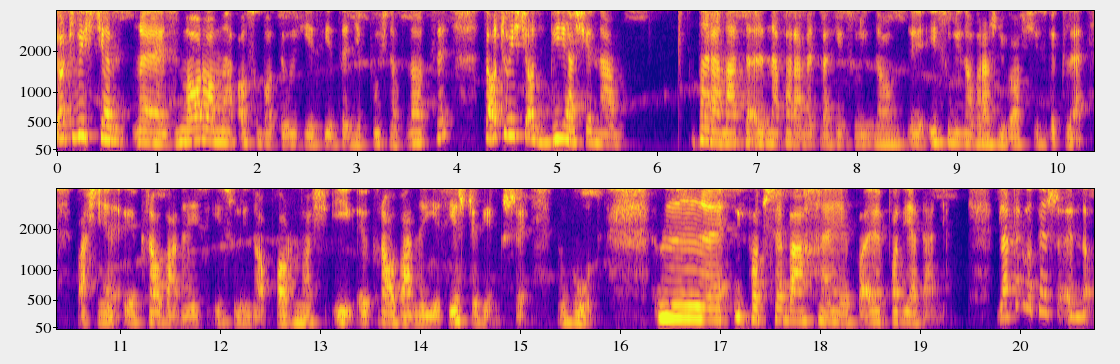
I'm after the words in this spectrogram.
I oczywiście e, z morą osób otyłych jest jedzenie późno w nocy. To oczywiście odbija się na na parametrach insulino, insulinowrażliwości zwykle właśnie kreowana jest insulinooporność i kreowany jest jeszcze większy głód mm, i potrzeba e, podjadania. Dlatego też no,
